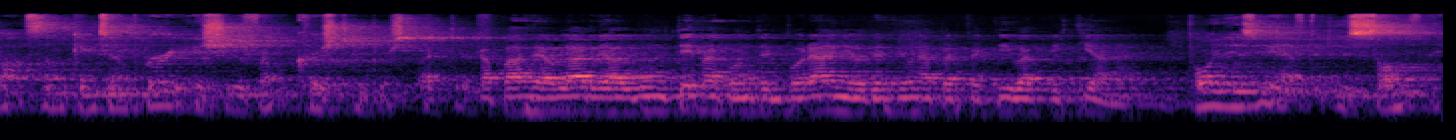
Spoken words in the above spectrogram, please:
about some contemporary issue from a Christian perspective. Capaz de hablar de algún tema contemporáneo desde una perspectiva cristiana. The point is, you have to do something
